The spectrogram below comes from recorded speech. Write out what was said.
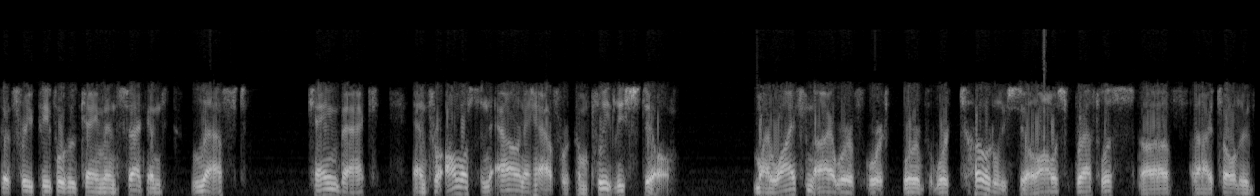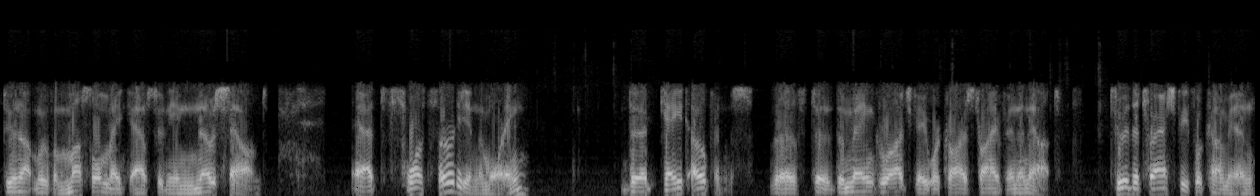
the three people who came in second, left came back, and for almost an hour and a half, were completely still. My wife and I were were were, were totally still, almost breathless. Uh, I told her, "Do not move a muscle, make absolutely no sound." At 4:30 in the morning, the gate opens, the, the the main garage gate where cars drive in and out. Two of the trash people come in.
